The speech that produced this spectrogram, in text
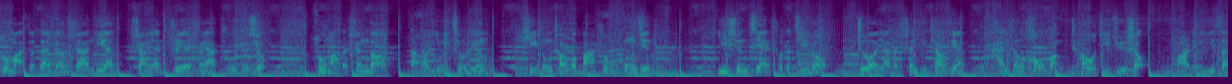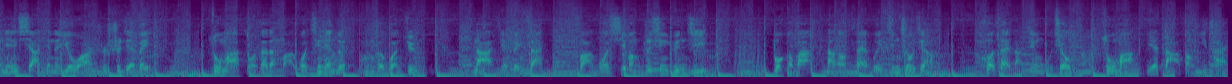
祖马就代表圣安迪安上演职业生涯处子秀。祖马的身高达到一米九零，体重超过八十五公斤，一身健硕的肌肉，这样的身体条件堪称后防超级巨兽。二零一三年夏天的 U 二十世界杯，祖马所在的法国青年队捧得冠军。那届杯赛，法国希望之星云集，博格巴拿到赛会金球奖，赫塞打进五球，祖马也大放异彩。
